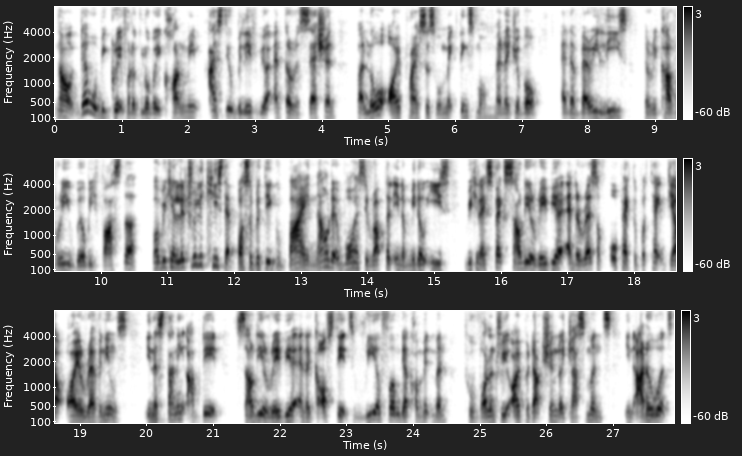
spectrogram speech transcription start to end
Now, that would be great for the global economy. I still believe we are enter recession, but lower oil prices will make things more manageable. At the very least, the recovery will be faster. But we can literally kiss that possibility goodbye. Now that war has erupted in the Middle East, we can expect Saudi Arabia and the rest of OPEC to protect their oil revenues. In a stunning update, Saudi Arabia and the Gulf states reaffirmed their commitment to voluntary oil production adjustments. In other words,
